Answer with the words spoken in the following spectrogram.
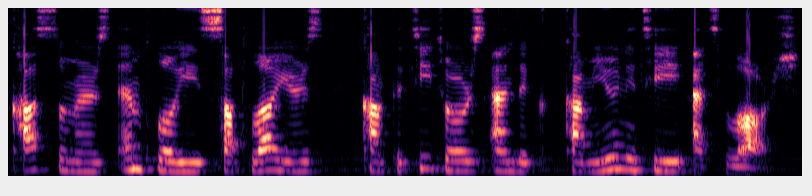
customers, employees, suppliers, competitors, and the community at large.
